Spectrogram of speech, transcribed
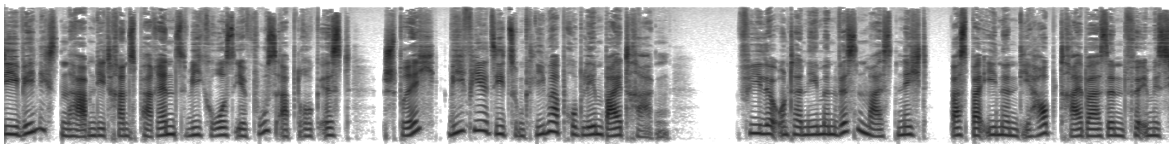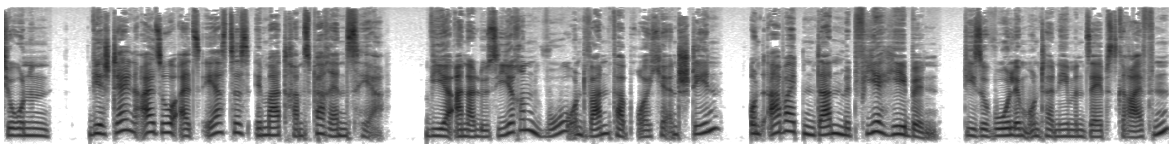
Die wenigsten haben die Transparenz, wie groß ihr Fußabdruck ist, sprich, wie viel sie zum Klimaproblem beitragen. Viele Unternehmen wissen meist nicht, was bei ihnen die Haupttreiber sind für Emissionen. Wir stellen also als erstes immer Transparenz her. Wir analysieren, wo und wann Verbräuche entstehen und arbeiten dann mit vier Hebeln, die sowohl im Unternehmen selbst greifen,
